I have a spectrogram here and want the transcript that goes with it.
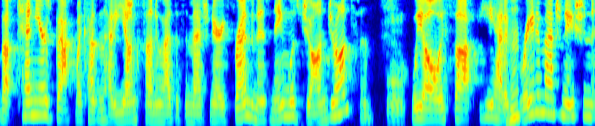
About 10 years back, my cousin had a young son who had this imaginary friend, and his name was John Johnson. Mm. We always thought he had a Mhm. great imagination,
